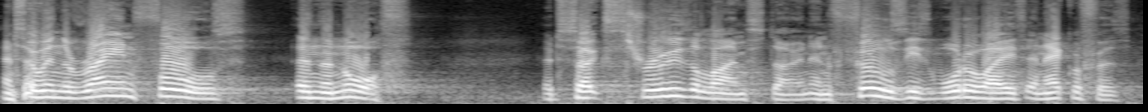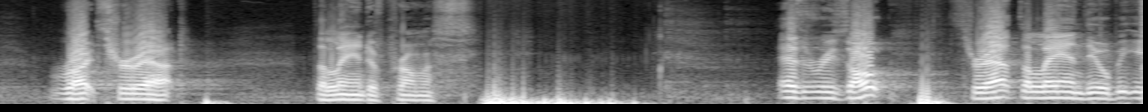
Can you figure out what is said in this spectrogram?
And so when the rain falls in the north, it soaks through the limestone and fills these waterways and aquifers right throughout the land of promise. As a result, throughout the land there will be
